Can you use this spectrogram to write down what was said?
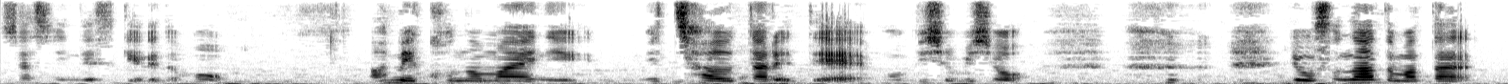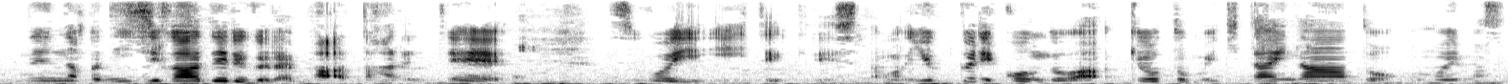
写真ですけれども、雨この前にめっちゃ打たれて、もうびしょびしょ。でもその後またね、なんか虹が出るぐらいパーッと晴れて、ごいいい天気でした。まあ、ゆっくり今度は京都も行きたいなと思います。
